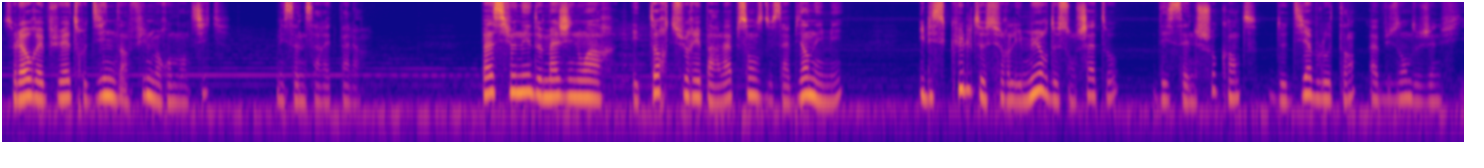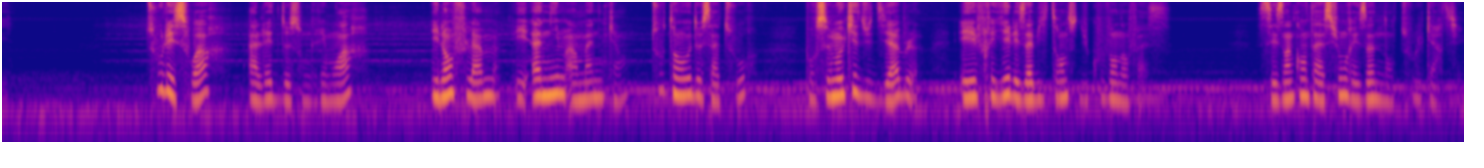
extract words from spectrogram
Cela aurait pu être digne d'un film romantique, mais ça ne s'arrête pas là. Passionné de magie noire et torturé par l'absence de sa bien-aimée, il sculpte sur les murs de son château des scènes choquantes de diablotins abusant de jeunes filles. Tous les soirs, à l'aide de son grimoire, il enflamme et anime un mannequin tout en haut de sa tour pour se moquer du diable et effrayer les habitantes du couvent d'en face. Ces incantations résonnent dans tout le quartier.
